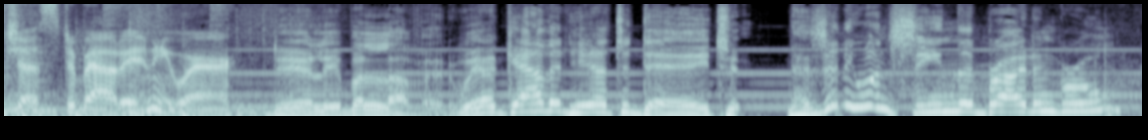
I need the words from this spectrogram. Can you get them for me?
just about anywhere. Dearly beloved, we are gathered here today to. Has anyone seen the bride and groom?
